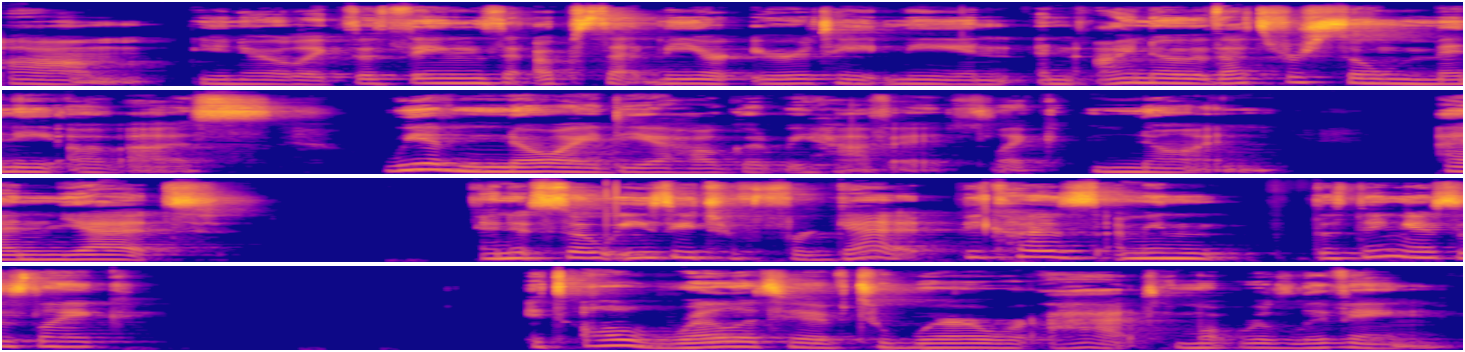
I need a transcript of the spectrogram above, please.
um you know like the things that upset me or irritate me and and i know that that's for so many of us we have no idea how good we have it like none. And yet and it's so easy to forget because i mean the thing is is like it's all relative to where we're at and what we're living.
